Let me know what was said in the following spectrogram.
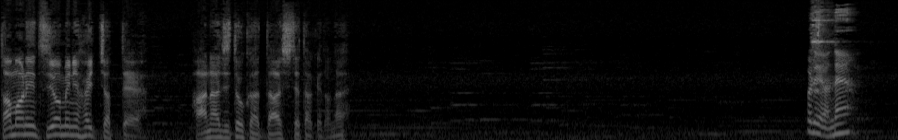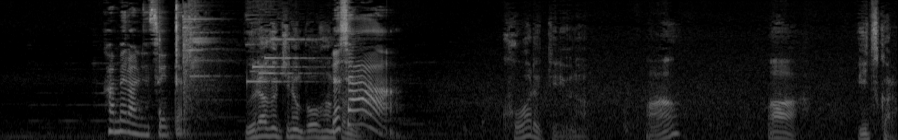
たまに強めに入っちゃって鼻血とか出してたけどね。これよね。カメラについて。よ裏口の防犯カっしメラゃ壊れてるよな。あ？ああ。いつから？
